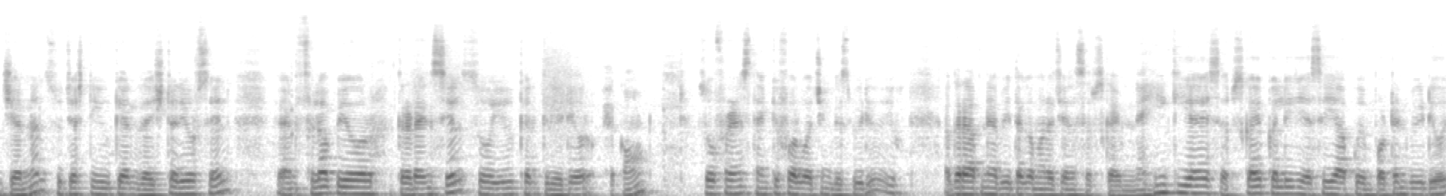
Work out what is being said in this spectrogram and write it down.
journal so just you can register yourself and fill up your credentials so you can create your account so friends thank you for watching this video अगर आपने अभी तक हमारा चैनल सब्सक्राइब नहीं किया है सब्सक्राइब कर लीजिए। ऐसे ही आपको इंपॉर्टेंट वीडियो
